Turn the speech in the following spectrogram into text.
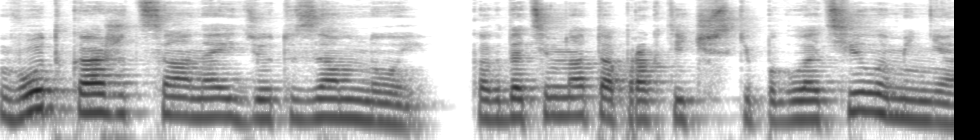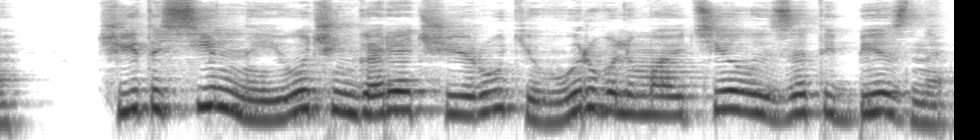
Вот, кажется, она идет и за мной. Когда темнота практически поглотила меня, чьи-то сильные и очень горячие руки вырвали мое тело из этой бездны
